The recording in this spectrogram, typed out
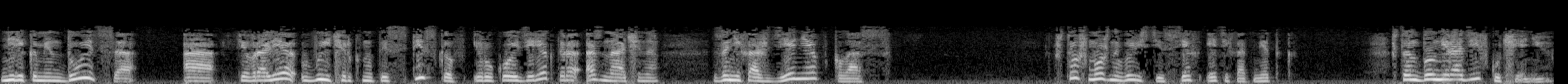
не рекомендуется, а в феврале вычеркнут из списков и рукой директора означено «за нехождение в класс». Что ж можно вывести из всех этих отметок? Что он был нерадив к учению.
